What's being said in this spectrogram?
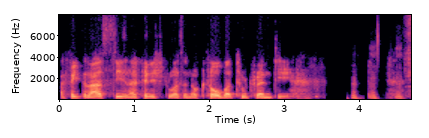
I think the last season I finished was in October 220. It's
